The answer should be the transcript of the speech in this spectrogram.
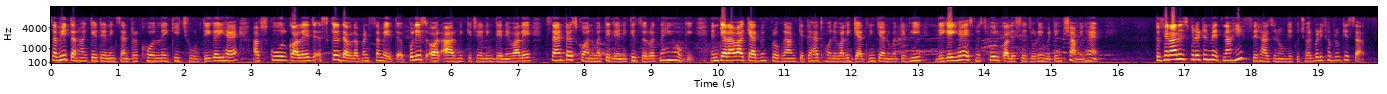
सभी तरह के ट्रेनिंग सेंटर खोलने की छूट दी गई है। अब स्कूल कॉलेज स्किल डेवलपमेंट समेत पुलिस और आर्मी की ट्रेनिंग देने वाले सेंटर्स को अनुमति लेने की ज़रूरत नहीं होगी। इनके अलावा अकेडमिक प्रोग्राम के तहत होने वाली गैदरिंग की अनुमति भी दी गई है। इसमें स्कूल कॉलेज से जुड़ी मीटिंग शामिल है। तो फ़िलहाल इस बुलेटिन में इतना ही। फिर हाजिर होंगे कुछ और बड़ी खबरों के साथ।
